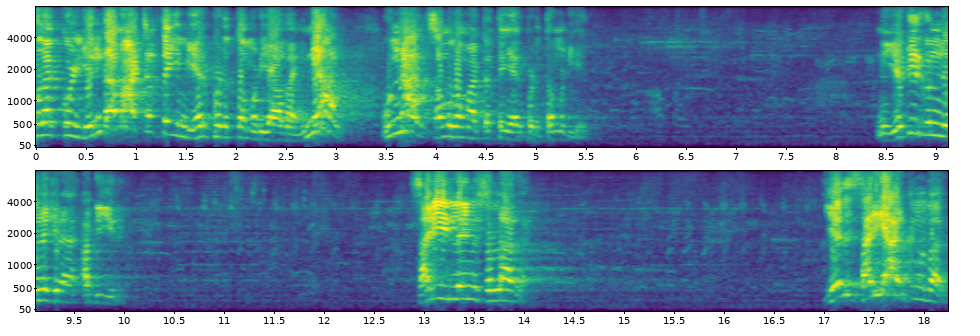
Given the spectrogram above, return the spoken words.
உனக்குள் எந்த மாற்றத்தையும் ஏற்படுத்த முடியாத உன்னால் சமூக மாற்றத்தை ஏற்படுத்த முடியாது. நீ எதிர்கொண்டு நினைக்கிற அப்படி இரு. சரியில்லைன்னு சொல்லாத. எது சரியா இருக்குன்னு பாரு.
